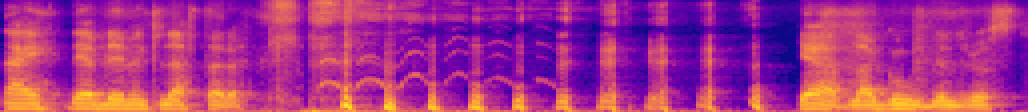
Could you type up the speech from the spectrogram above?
Nej, det blev inte lättare. Jävla Google-röst.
